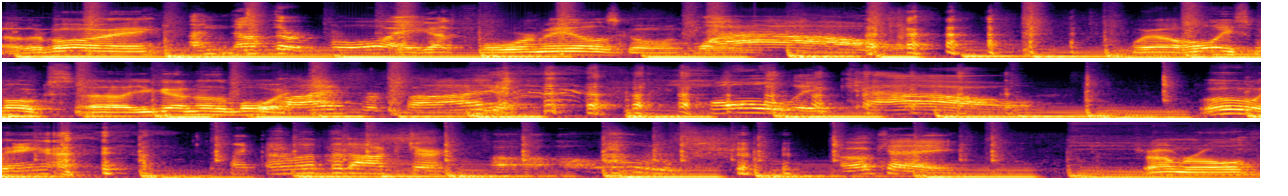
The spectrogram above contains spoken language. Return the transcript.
Another boy. Another boy. You boy. got four males going. Wow. Well, holy smokes, uh, you got another boy. Five for five? Holy cow. Whoa, hang on. Like I love the doctor. Okay. Drum roll.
